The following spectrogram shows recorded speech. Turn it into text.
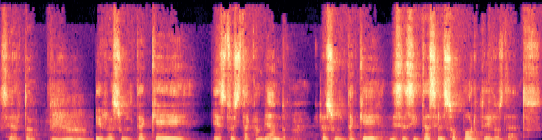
¿cierto? Y resulta que esto está cambiando. Resulta que necesitas el soporte de los datos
